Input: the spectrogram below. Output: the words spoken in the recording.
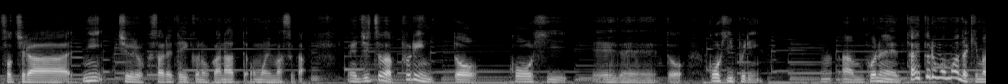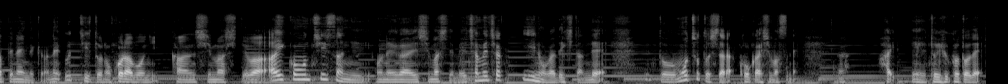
そちらに注力されていくのかなって思いますが、実はプリンとコーヒー、えー、っと、コーヒープリン。あこれね、タイトルもまだ決まってないんだけどね、ウッチーとのコラボに関しましては、アイコンを小さんにお願いしまして、めちゃめちゃいいのができたんで、えっと、もうちょっとしたら公開しますね。はい。えー、ということで、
